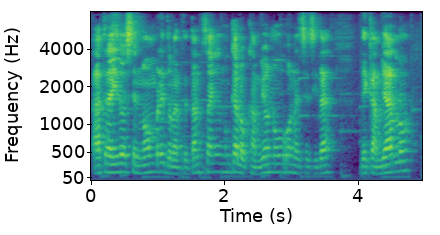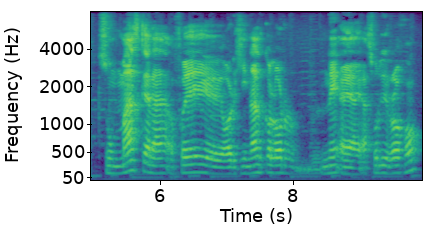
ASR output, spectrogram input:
ha traído ese nombre durante tantos años, nunca lo cambió, no hubo necesidad de cambiarlo. Su máscara fue original color eh, azul y rojo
